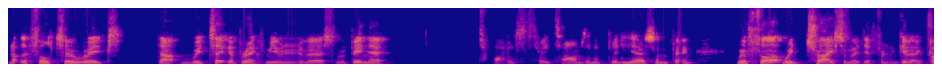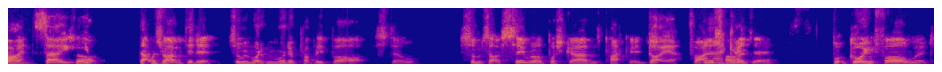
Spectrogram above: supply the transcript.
not the full two weeks, that we'd take a break from Universal. We've been there twice, three times in a bloody year or something. We thought we'd try somewhere different and give it a go. Fine. So, you, that was why we did it. So we would we would have probably bought still some sort of SeaWorld Busch Gardens package got you. for Fine. this Okay. holiday. But going forward,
